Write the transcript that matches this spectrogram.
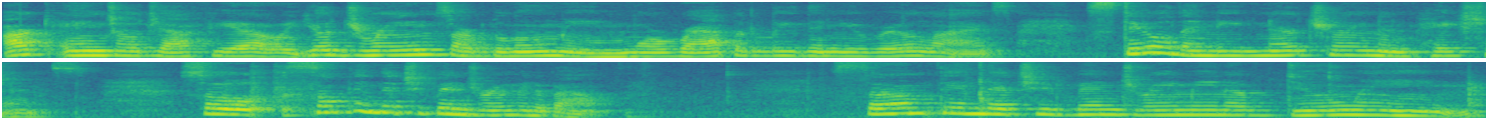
Archangel Jophiel, your dreams are blooming more rapidly than you realize. Still, they need nurturing and patience. So something that you've been dreaming about. Something that you've been dreaming of doing.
